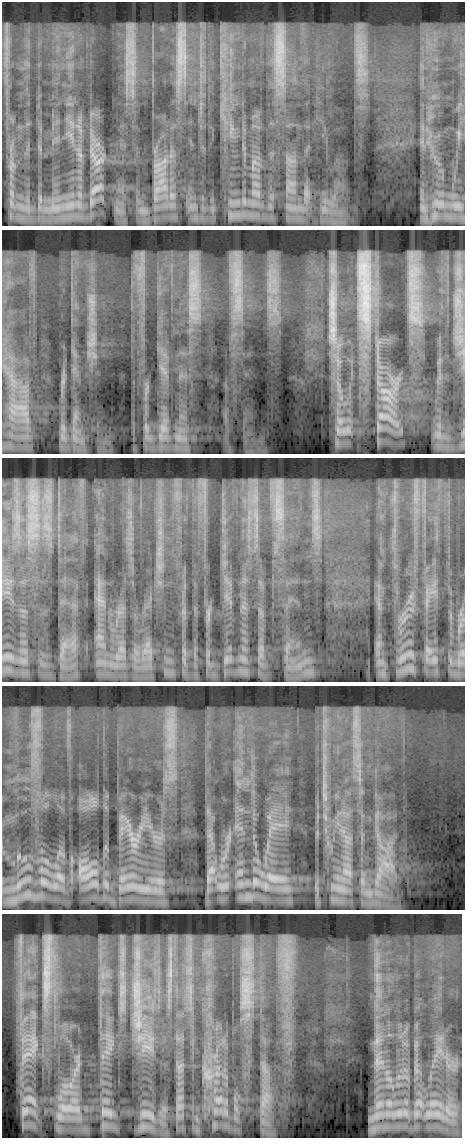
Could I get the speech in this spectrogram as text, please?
from the dominion of darkness and brought us into the kingdom of the Son that he loves in whom we have redemption, the forgiveness of sins. So it starts with Jesus' death and resurrection for the forgiveness of sins, and through faith, the removal of all the barriers that were in the way between us and God. Thanks, Lord. Thanks, Jesus. That's incredible stuff. And then a little bit later,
